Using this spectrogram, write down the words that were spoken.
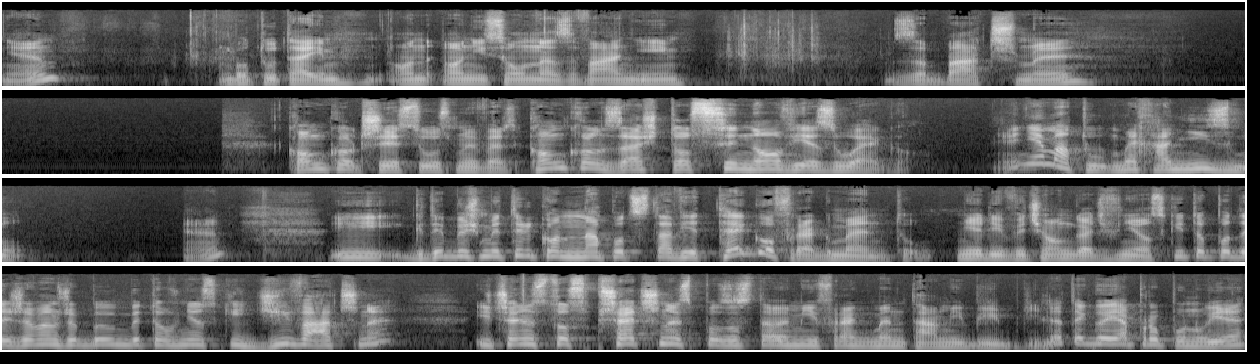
Nie? Bo tutaj on, oni są nazwani, zobaczmy. Konkol, 38 wers. Konkol zaś to synowie złego. Nie, nie ma tu mechanizmu. Nie? I gdybyśmy tylko na podstawie tego fragmentu mieli wyciągać wnioski, to podejrzewam, że byłyby to wnioski dziwaczne i często sprzeczne z pozostałymi fragmentami Biblii. Dlatego ja proponuję,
